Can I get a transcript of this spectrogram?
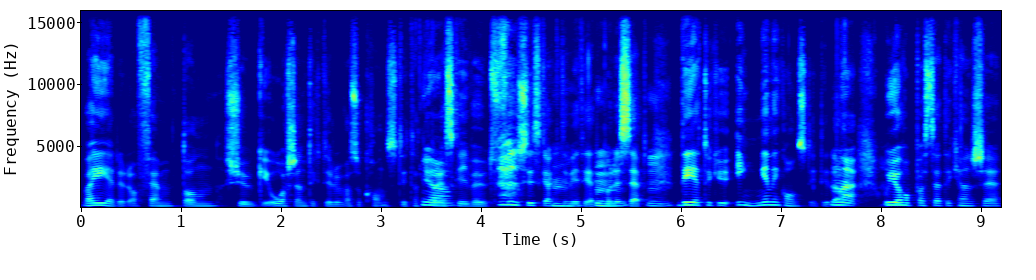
vad är det då, 15-20 år sedan tyckte det var så konstigt att ja. börja skriva ut fysisk mm. aktivitet mm. på recept. Mm. Det tycker ju ingen är konstigt idag. Nej. Och jag hoppas att det kanske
